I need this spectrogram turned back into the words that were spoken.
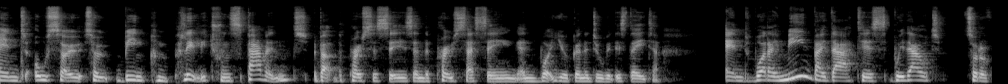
and also so being completely transparent about the processes and the processing and what you're going to do with this data. And what I mean by that is without sort of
